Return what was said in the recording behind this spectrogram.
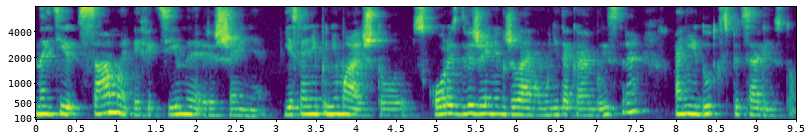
найти самое эффективное решение. Если они понимают, что скорость движения к желаемому не такая быстрая, они идут к специалисту.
